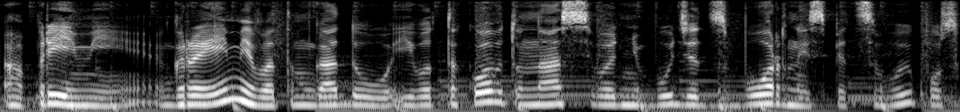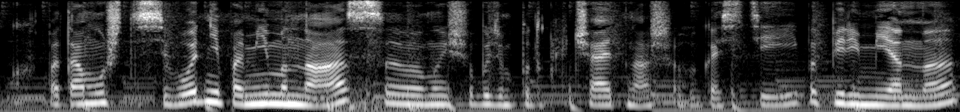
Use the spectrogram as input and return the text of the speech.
а, премии Грэмми в этом году. И вот такой вот у нас сегодня будет сборный спецвыпуск, потому что сегодня помимо нас э, мы еще будем подключать наших гостей попеременно,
